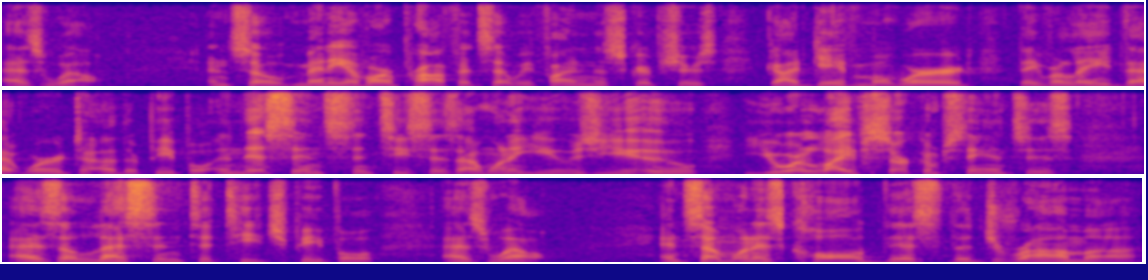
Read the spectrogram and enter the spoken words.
as well. And so many of our prophets that we find in the scriptures, God gave them a word, they relayed that word to other people. In this instance, he says, I want to use you, your life circumstances, as a lesson to teach people as well. And someone has called this the drama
